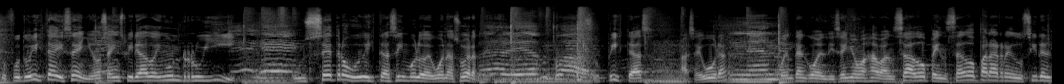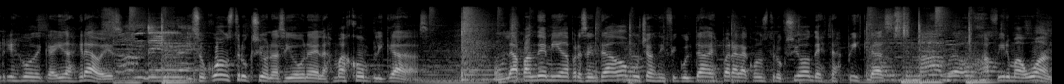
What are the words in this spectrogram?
Su futurista diseño se ha inspirado en un ruyi, un cetro budista símbolo de buena suerte. Sus pistas, asegura, cuentan con el diseño más avanzado pensado para reducir el riesgo de caídas graves y su construcción ha sido una de las más complicadas. La pandemia ha presentado muchas dificultades para la construcción de estas pistas, afirma Wang.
